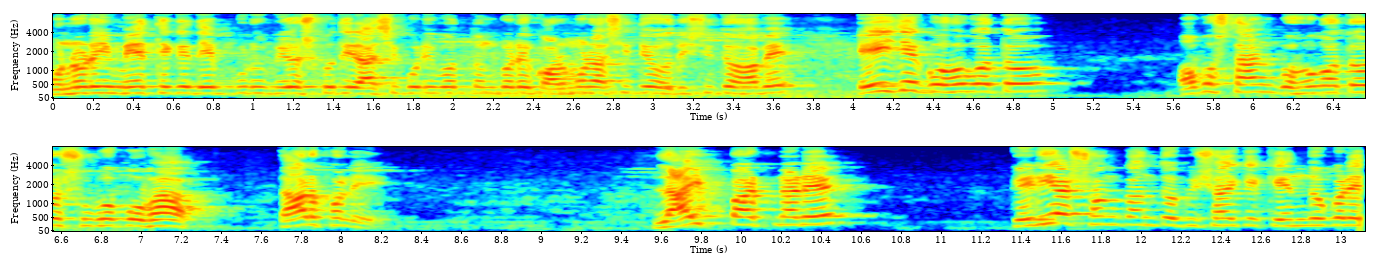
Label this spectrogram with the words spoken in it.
পনেরোই মে থেকে দেবগুরু বৃহস্পতি রাশি পরিবর্তন করে কর্মরাশিতে অধিষ্ঠিত হবে। এই যে গ্রহগত অবস্থান, গ্রহগত শুভ প্রভাব, তার ফলে লাইফ পার্টনারের কেরিয়ার সংক্রান্ত বিষয়কে কেন্দ্র করে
